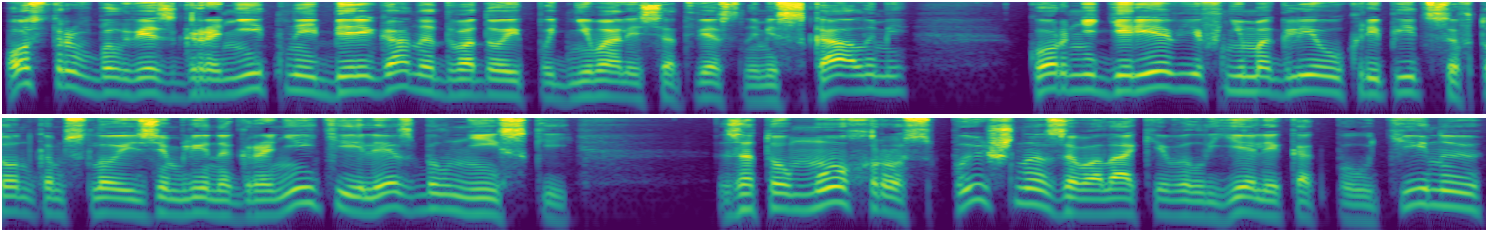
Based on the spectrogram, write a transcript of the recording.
Остров был весь гранитный, берега над водой поднимались отвесными скалами, корни деревьев не могли укрепиться в тонком слое земли на граните, и лес был низкий. Зато мох рос пышно, заволакивал ели, как паутиную,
